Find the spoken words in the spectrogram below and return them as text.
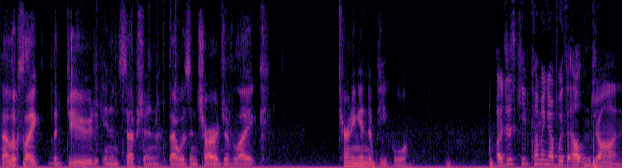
That looks like the dude in Inception that was in charge of like turning into people. I just keep coming up with Elton John.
